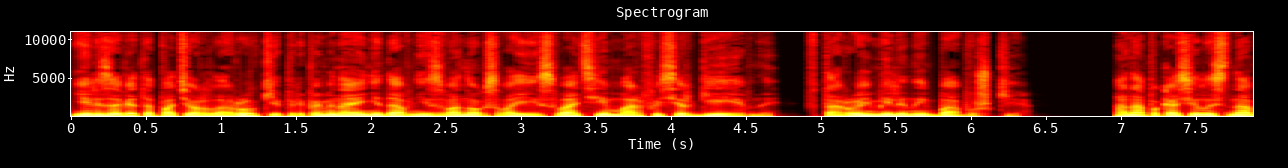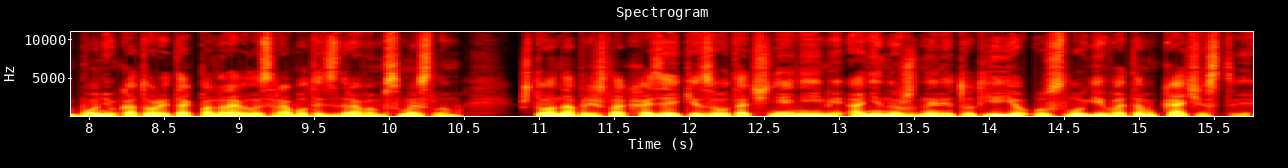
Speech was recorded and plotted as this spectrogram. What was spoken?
Елизавета потерла руки, припоминая недавний звонок своей свати Марфы Сергеевны, второй Милиной бабушки. Она покосилась на Буню, которой так понравилось работать здравым смыслом, что она пришла к хозяйке за уточнениями, а не нужны ли тут ее услуги в этом качестве.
